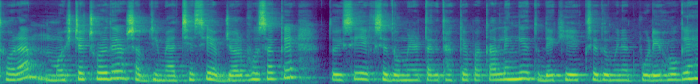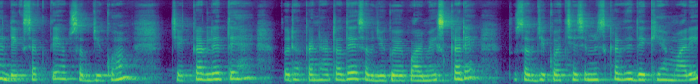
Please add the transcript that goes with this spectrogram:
थोड़ा मॉइस्चर छोड़ दे और सब्ज़ी में अच्छे से एब्जॉर्ब हो सके। तो इसे एक से दो मिनट तक ढक के पका लेंगे। तो देखिए, एक से दो मिनट पूरे हो गए हैं, देख सकते हैं। अब सब्ज़ी को हम चेक कर लेते हैं। तो ढक्कन हटा दे, सब्ज़ी को एक बार मिक्स करें। तो सब्ज़ी को अच्छे से मिक्स कर दे। देखिए, हमारी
